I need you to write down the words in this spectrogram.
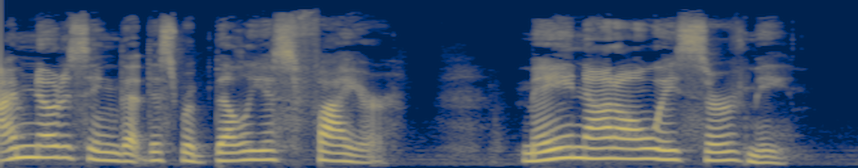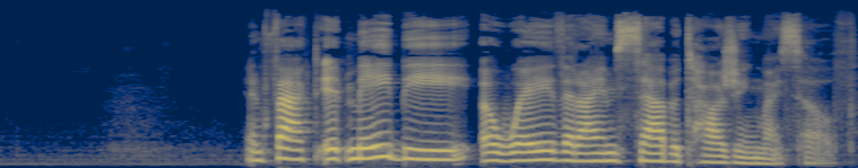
I'm noticing that this rebellious fire may not always serve me. In fact, it may be a way that I am sabotaging myself.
